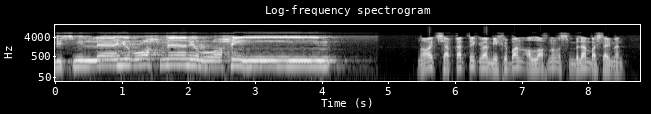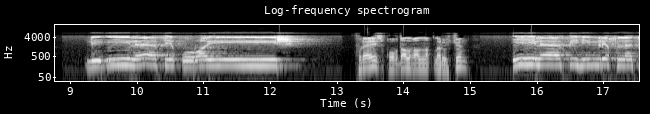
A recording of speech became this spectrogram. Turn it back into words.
بسم الله الرحمن الرحيم Nəhayət şəfqətlik və mehriban Allah'ın ismi bilan başlayman. لإيلاف قريش Quraysh qoğdalğanlıqlar üçün إيلافهم رحلة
